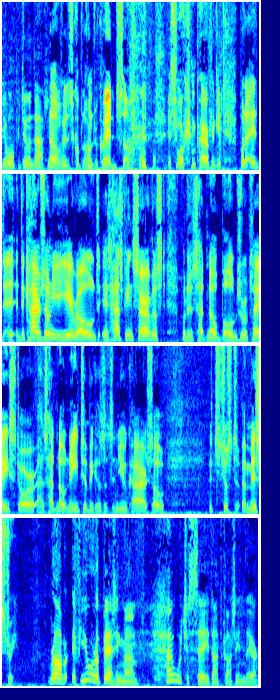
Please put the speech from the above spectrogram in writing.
You won't be doing that. No, it's a couple of hundred quid, so it's working perfectly. But it, it, the car's only a year old. It has been serviced, but it's had no bulbs replaced or has had no need to because it's a new car. So it's just a mystery. Rob, if you were a betting man, how would you say that got in there?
